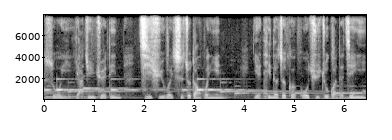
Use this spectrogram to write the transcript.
所以雅君决定继续维持这段婚姻，也听了这个过去主管的建议，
